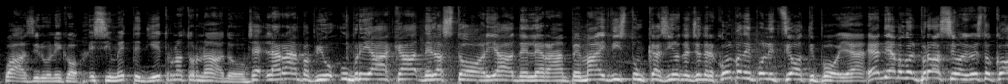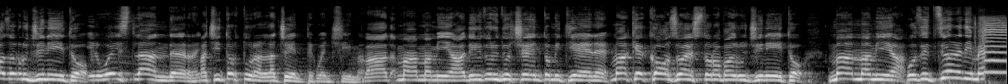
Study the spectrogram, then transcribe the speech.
Quasi l'unico. E si mette dietro una tornado. Cioè, la rampa più ubriaca della storia delle rampe. Mai visto un casino del genere. Colpa dei poliziotti poi, eh. E andiamo col prossimo, che questo coso arrugginito. Il Wastelander. Ma ci torturano la gente qua in cima. Vada, mamma mia, addirittura i 200 mi tiene. Ma che coso è sto roba arrugginito? Mamma mia. Posizione di merda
